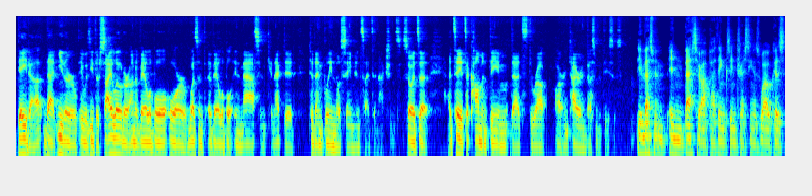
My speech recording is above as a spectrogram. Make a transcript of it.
data that either it was either siloed or unavailable or wasn't available in mass and connected to then glean those same insights and actions. So it's a, I'd say it's a common theme that's throughout our entire investment thesis the investment in BetterUp i think is interesting as well because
